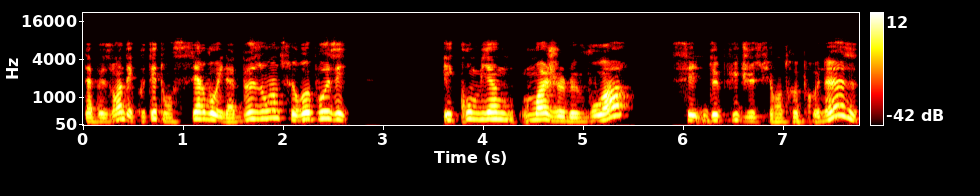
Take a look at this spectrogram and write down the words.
t'as besoin d'écouter ton cerveau. Il a besoin de se reposer. Et combien, moi je le vois, c'est depuis que je suis entrepreneuse,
